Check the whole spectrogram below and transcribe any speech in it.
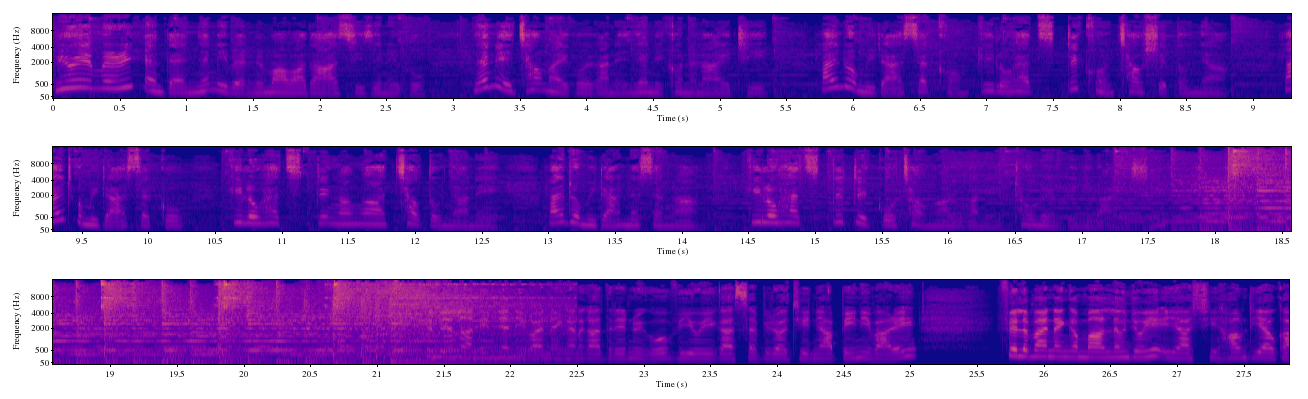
VOA အမေရိကန်တန်ညနေဘက်မြန်မာဘာသာအစီအစဉ်တွေကိုညနေ6နာရီခွဲကနေညနေ9နာရီထိလိုင်းဒိုမီတာ7 kHz 10683ညလိုင်းဒိုမီတာ19 kHz 15563နဲ့လိုင်းဒိုမီတာ25 kHz 11965တို့ကနေထုတ်လွှင့်ပေးနေပါတယ်ရှင်။ နေညနေပိုင်းနိုင်ငံတကာသတင်းတွေကို VOA ကဆက်ပြီးတော့ကြီးညာပေးနေပါတယ်။ဖိလစ်ပိုင်နိုင်ငံမှာလုံခြုံရေးအရာရှိဟောင်းတယောက်က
